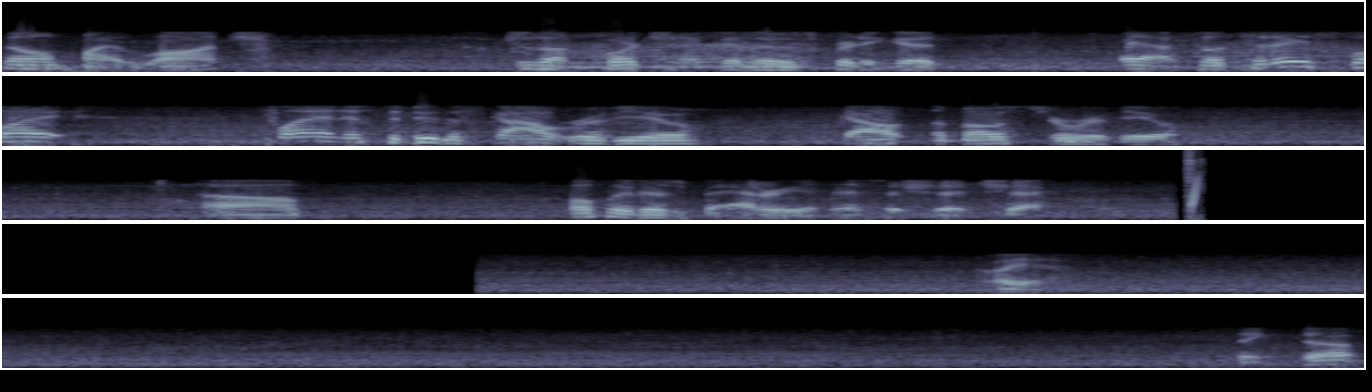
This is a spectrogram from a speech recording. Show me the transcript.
film my launch, which is unfortunate because it was pretty good. Yeah. So today's flight plan is to do the Scout review, Scout and the Moster review. Um, hopefully there's battery in this. I should have checked. Oh yeah. Synced up.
